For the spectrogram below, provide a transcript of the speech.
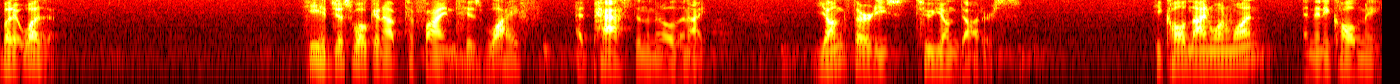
But it wasn't. He had just woken up to find his wife had passed in the middle of the night. Young 30s, two young daughters. He called 911 and then he called me.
